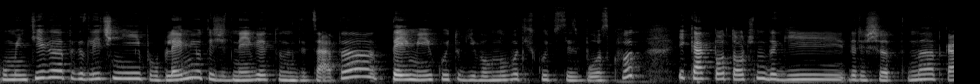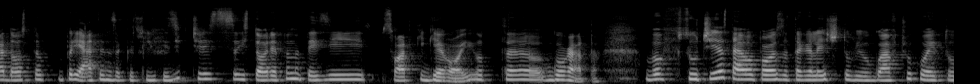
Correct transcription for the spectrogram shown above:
коментират различни проблеми от ежедневието на децата, теми, които ги вълнуват и с които се сблъскват и как по-точно да ги решат на така доста приятен закачлив език, чрез историята на тези сладки герои от а, гората. В случая става въпрос за тагалещето вилоглавчо, което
